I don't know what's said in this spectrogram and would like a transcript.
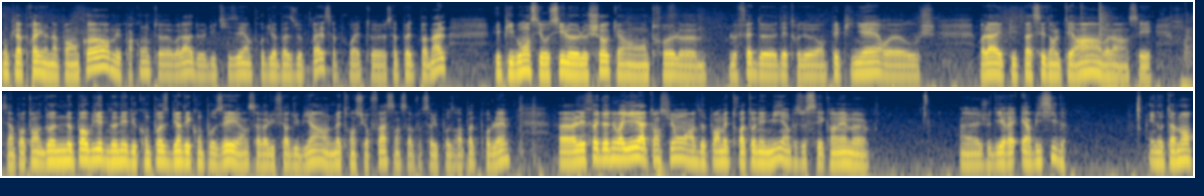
donc la prêle, il n'y en a pas encore, mais par contre, euh, voilà, d'utiliser un produit à base de prêle, ça pourrait être, euh, ça peut être pas mal. Et puis bon, c'est aussi le, choc hein, entre le, fait d'être en pépinière, euh, voilà, et puis de passer dans le terrain, voilà, hein, c'est c'est important de ne pas oublier de donner du compost bien décomposé, hein, ça va lui faire du bien. Le mettre en surface, ça ne lui posera pas de problème. les feuilles de noyer, attention de ne pas en mettre 3 tonnes et demie, parce que c'est quand même, je dirais, herbicide. Et notamment,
